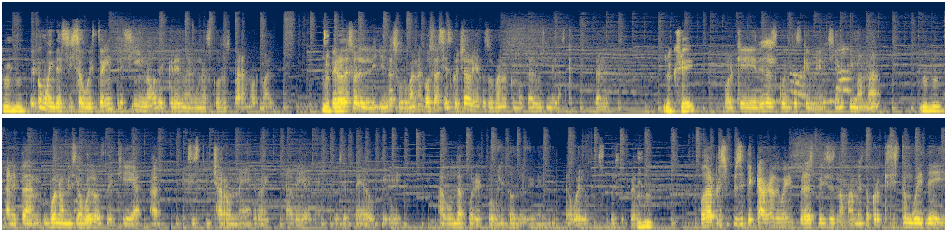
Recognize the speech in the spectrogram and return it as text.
Ujú. Estoy como indeciso, güey. Estoy entre sí, ¿no? De creer en algunas cosas paranormales. Ok. Pero de eso, leyendas urbanas, o sea, sí he escuchado leyendas urbanas como tal, güey, sí me las creo, la neta. Ok. Porque de esas cuentas que me decía mi mamá, La neta, bueno, mis abuelos, de que a- a- existe un charro negro y la verga, todo ese pedo que abunda por el pueblito donde viven mis abuelos, todo ese pedo. O sea, al principio sí te cagas, güey, pero después dices, no mames, no creo que exista un güey de,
